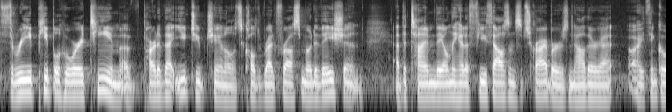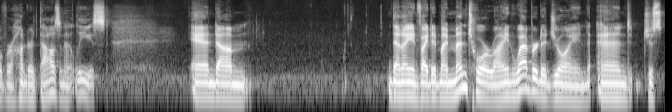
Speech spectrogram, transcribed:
three people who were a team of part of that YouTube channel. It's called Red Frost Motivation. At the time, they only had a few thousand subscribers. Now they're at, I think, over 100,000 at least. And um, then I invited my mentor, Ryan Weber, to join and just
